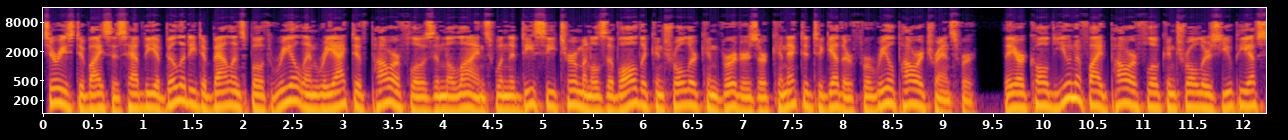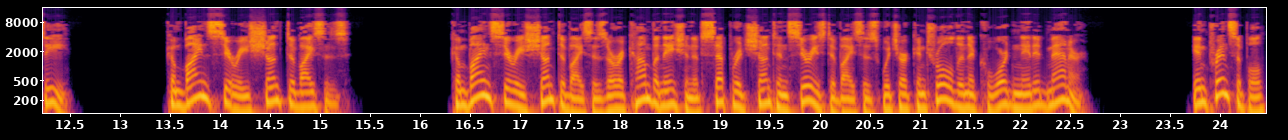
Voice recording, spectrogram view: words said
series devices have the ability to balance both real and reactive power flows in the lines when the DC terminals of all the controller converters are connected together for real power transfer. They are called Unified Power Flow Controllers UPFC. Combined series shunt devices. Combined series shunt devices are a combination of separate shunt and series devices which are controlled in a coordinated manner. In principle,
